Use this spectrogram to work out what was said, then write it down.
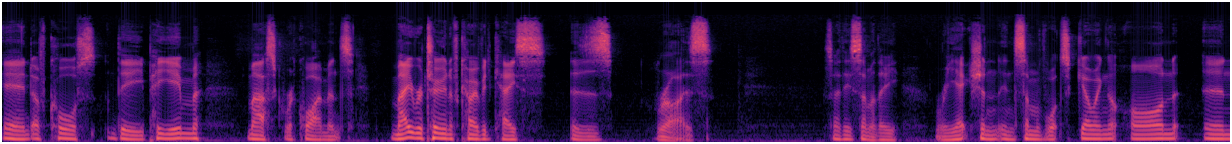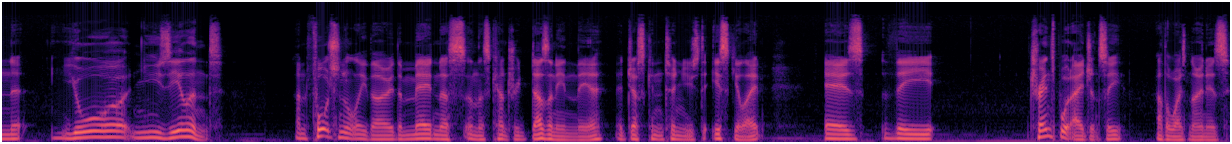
And of course, the PM mask requirements may return if COVID cases rise. So there's some of the reaction in some of what's going on in your New Zealand. Unfortunately, though, the madness in this country doesn't end there. It just continues to escalate as the Transport Agency, otherwise known as,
